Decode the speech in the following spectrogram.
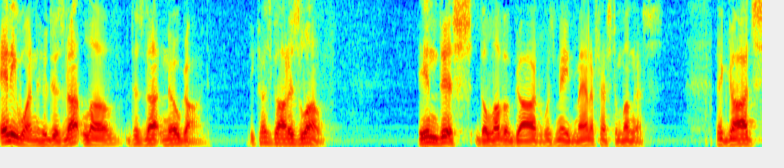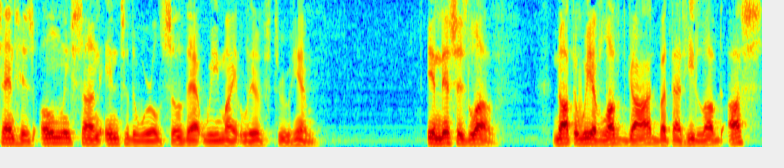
Anyone who does not love does not know God, because God is love. In this, the love of God was made manifest among us, that God sent his only Son into the world so that we might live through him. In this is love. Not that we have loved God, but that he loved us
